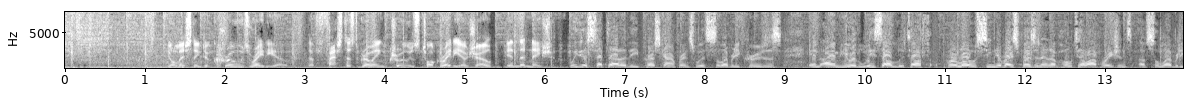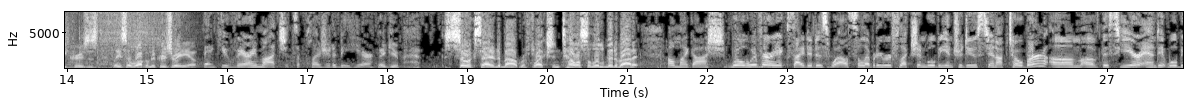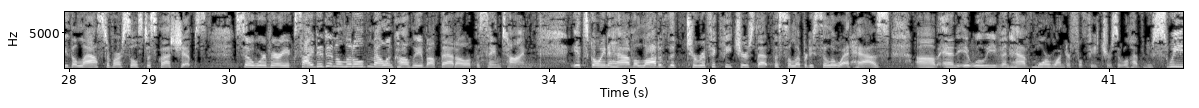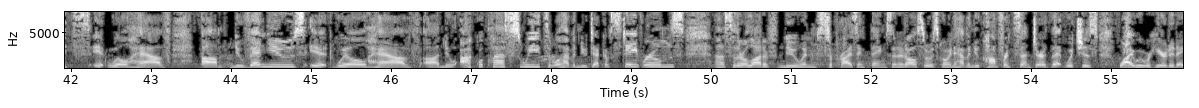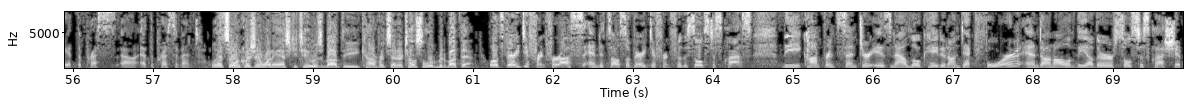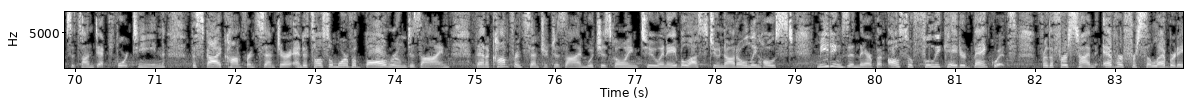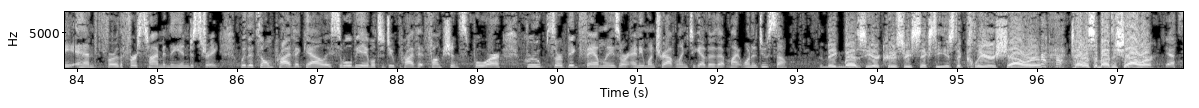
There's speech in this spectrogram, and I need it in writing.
You're listening to Cruise Radio, the fastest growing cruise talk radio show in the nation. We just stepped out of the press conference with Celebrity Cruises, and I am here with Lisa Lutoff Perlo, Senior Vice President of Hotel Operations of Celebrity Cruises. Lisa, welcome to Cruise Radio. Thank you very much. It's a pleasure to be here. Thank you. So excited about Reflection. Tell us a little bit about it. Oh my gosh. Well, we're very excited as well. Celebrity Reflection will be introduced in October um, of this year, and it will be the last of our Solstice class ships. So we're very excited and a little melancholy about that all at the same time. It's going to have a lot of the terrific features that the Celebrity Silhouette has, um, and it will even have more wonderful features. It will have new suites. It will have um, new venues. It will have uh, new Aqua Class suites. It will have a new deck of staterooms. Uh, so there are a lot of new and surprising things, and it also is going to have a new conference center that, which is why we were here today at the press uh, at the press event. Well, that's the one question I want to ask you too is about the conference center. Tell us a little bit about that. Well, it's very different for us, and it's also very different for the Solstice class. The conference center is now located on deck four, and on all of the other Solstice class ships, it's on deck 14, the Sky Conference Center, and it's also more of a ballroom design than a conference center design, which is going to enable us to not only host meetings in there, but also fully catered banquets for the first time ever for celebrity and for the first time in the industry with its own private galley. So we'll be able to do private functions for groups or big families or anyone traveling together that might want to do so. The big buzz here, Cruise 360, is the clear shower. Tell us about the shower. Yes,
